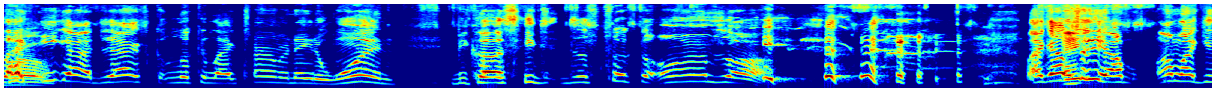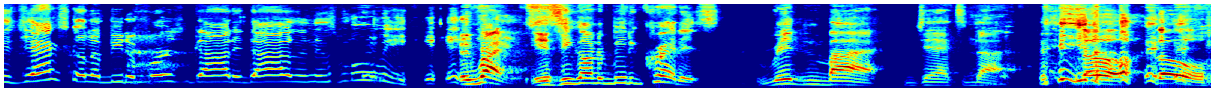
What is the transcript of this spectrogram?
Like Bro. he got Jax looking like Terminator One because he just took the arms off. like I'm sitting I'm, I'm like, is Jax gonna be the first guy that dies in this movie? right. Is he gonna be the credits written by Jax Dye? You no, know? no,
